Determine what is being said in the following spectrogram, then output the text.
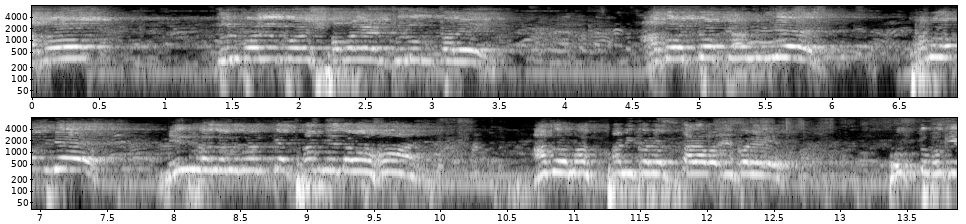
আজও দুর্বল উপর সবলের জুলুম চলে। আবদ্ধ কান দিয়ে ধমক দিয়ে দেওয়া হয়। মাস্তানি করে করে ভুক্তভোগী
